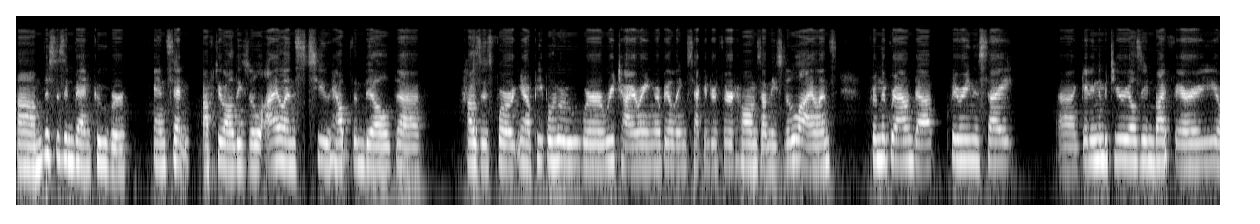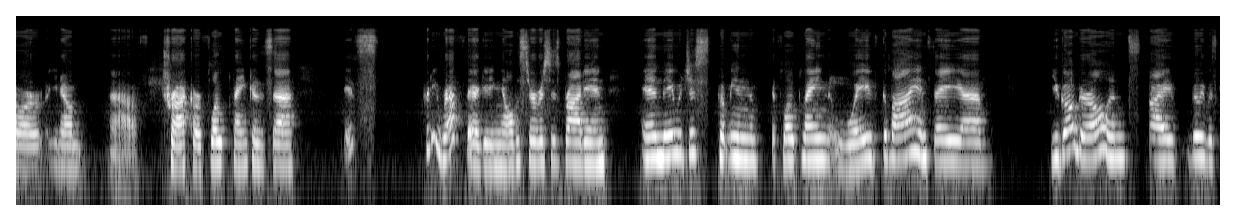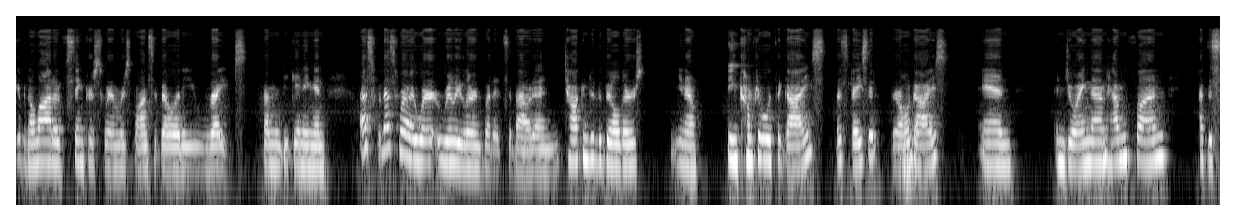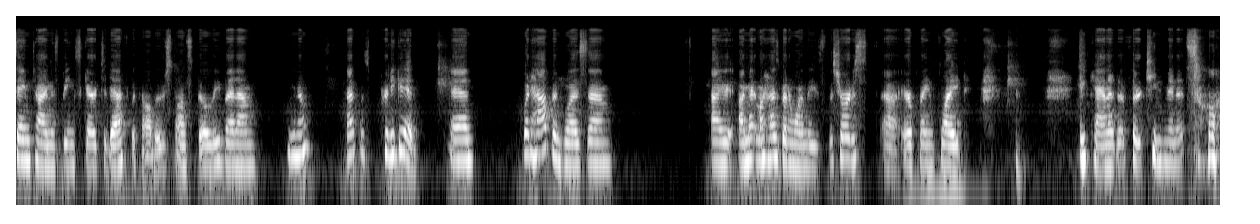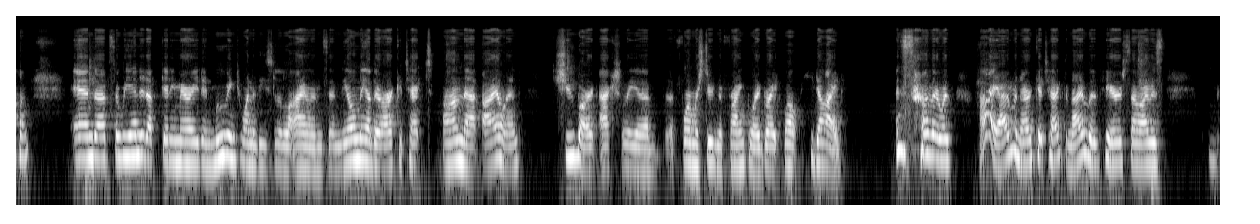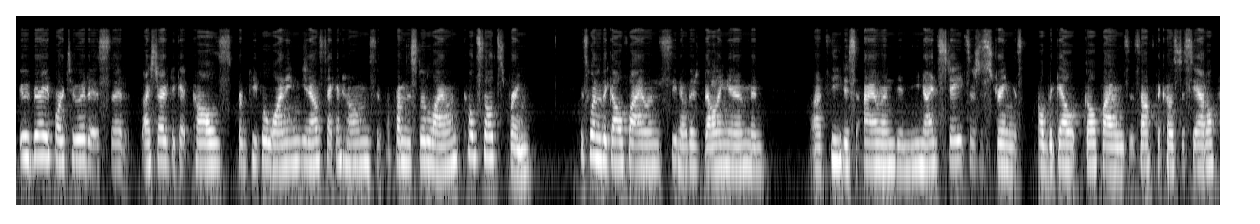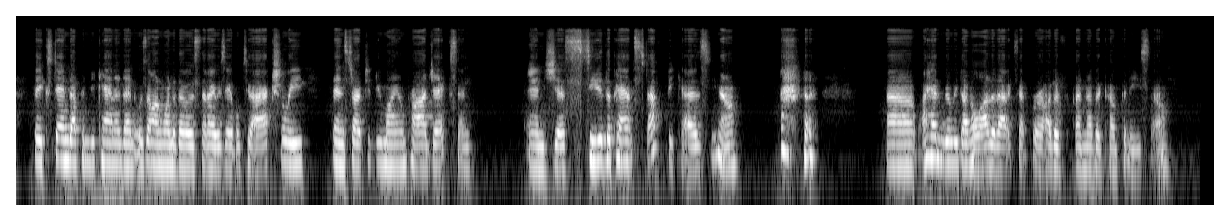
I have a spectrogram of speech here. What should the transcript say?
Um, this is in Vancouver and sent me off to all these little islands to help them build uh, houses for you know people who were retiring or building second or third homes on these little islands from the ground up, clearing the site, uh, getting the materials in by ferry or you know uh, truck or float plane because uh, it's pretty rough there getting all the services brought in and they would just put me in the float plane, wave goodbye, and say, uh, "You go, girl." And I really was given a lot of sink or swim responsibility right from the beginning, and that's that's where I where, really learned what it's about. And talking to the builders, you know, being comfortable with the guys. Let's face it, they're all guys, and enjoying them, having fun, at the same time as being scared to death with all the responsibility. But um, you know, that was pretty good. And what happened was um, I I met my husband on one of these, the shortest uh, airplane flight in Canada, 13 minutes long. And uh, so we ended up getting married and moving to one of these little islands. And the only other architect on that island, Schubart, actually a, a former student of Frank Lloyd Wright, well, he died. And so there was, hi, I'm an architect and I live here. So I was, it was very fortuitous that I started to get calls from people wanting, you know, second homes from this little island called Salt Spring. It's one of the Gulf Islands. You know, there's Bellingham and uh, Thetis Island in the United States. There's a string. It's called the Gulf Islands. It's off the coast of Seattle. They extend up into Canada, and it was on one of those that I was able to actually then start to do my own projects and and just seat of the pants stuff because you know uh, I hadn't really done a lot of that except for other another company. So.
